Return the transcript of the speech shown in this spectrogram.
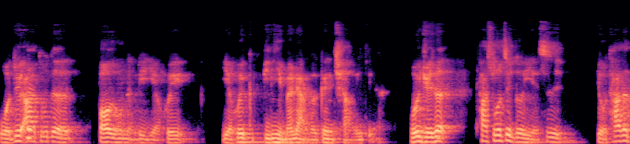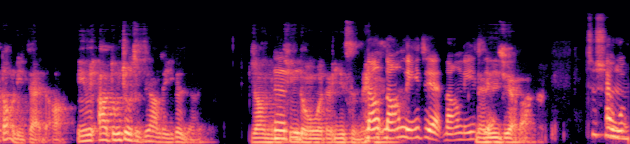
我对阿都的包容能力也会也会比你们两个更强一点。我会觉得他说这个也是有他的道理在的啊，因为阿都就是这样的一个人，不知道你们听懂我的意思没？能 能理解，能理解，能理解吧？就是哎，我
